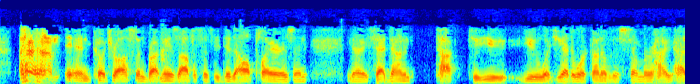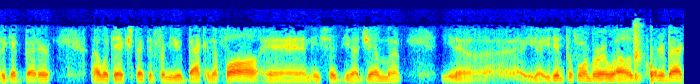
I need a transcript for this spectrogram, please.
and Coach Ralston brought me in his office as he did to all players, and you know he sat down and talked to you you what you had to work on over the summer, how how to get better, uh, what they expected from you back in the fall, and he said, you know, Jim, uh, you know, uh, you know, you didn't perform very well as a quarterback,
